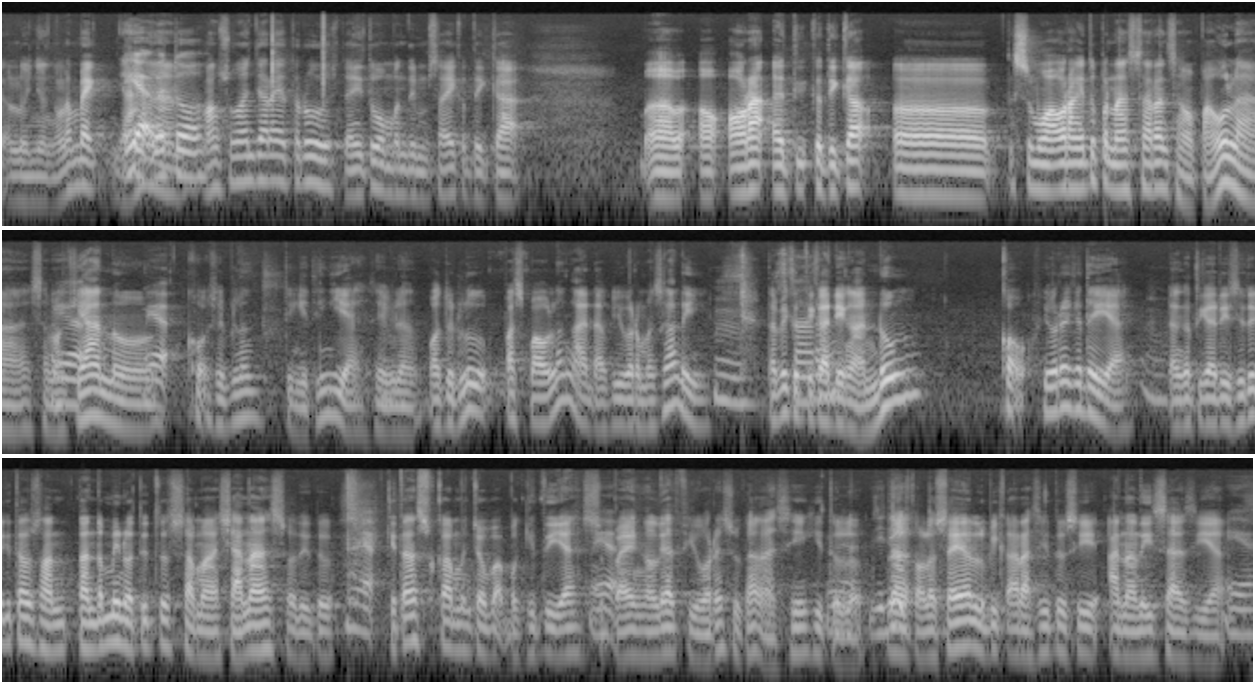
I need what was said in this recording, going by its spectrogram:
kalau yang ngelembek, Iya, jangan. betul. Langsung aja aja terus. Dan itu momentum saya ketika uh, orang eh, ketika uh, semua orang itu penasaran sama Paula, sama Iya, Kiano. iya. Kok saya bilang tinggi-tinggi ya? Saya bilang waktu dulu pas Paula nggak ada viewer sama sekali. Hmm, Tapi ketika dia ngandung kok viewernya gede ya Hmm. dan ketika di situ kita harus tan- tandemin waktu itu sama Shanas waktu itu Iya. kita suka mencoba begitu ya supaya ngelihat viewernya suka gak sih gitu Iya, loh jadi- nah kalau saya lebih ke arah situ sih analisa sih ya Iya,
